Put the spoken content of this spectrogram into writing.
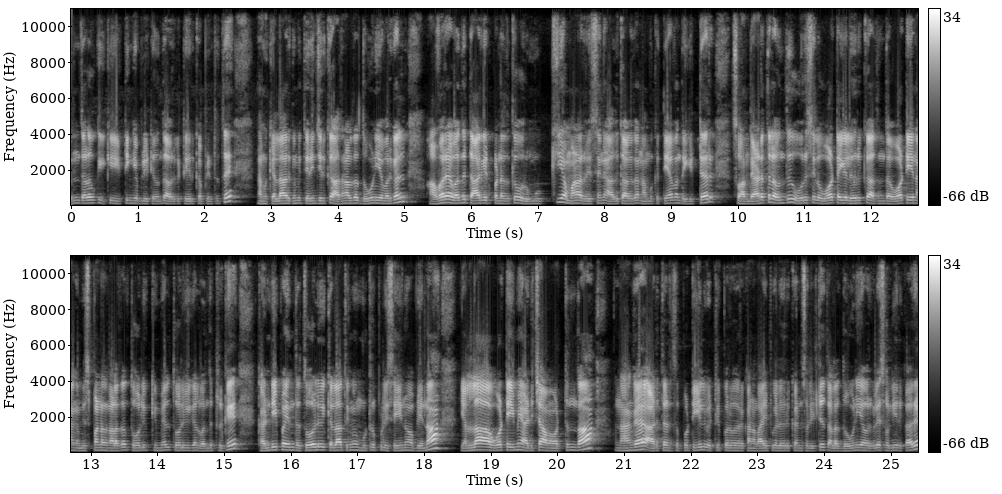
எந்த அளவுக்கு ஹிட்டிங் எபிலிட்டி வந்து அவர்கிட்ட இருக்குது அப்படின்றது நமக்கு எல்லாருக்குமே தெரிஞ்சிருக்கு. அதனால தான் தோனி அவர்கள் அவரை வந்து டார்கெட் பண்ணதுக்கு ஒரு முக்கியமான ரீசனு அதுக்காக தான் நமக்கு தேவை அந்த ஹிட்டர் ஸோ அந்த இடத்துல வந்து ஒரு சில ஓட்டைகள் இருக்குது அந்த ஓட்டையை நாங்கள் மிஸ் பண்ணதுனால தான் தோல்விக்கு மேல் தோல்விகள் வந்துட்டுருக்கு. கண்டிப்பாக இந்த தோல்விக்கு எல்லாத்துக்குமே முற்றுப்புள்ளி செய்யணும் அப்படின்னா எல்லா ஓட்டையுமே அடித்தா மட்டும்தான் நாங்கள் அடுத்தடுத்த போட்டியில் வெற்றி பெறுவதற்கான வாய்ப்புகள் இருக்குன்னு சொல்லிட்டு தலை தோனி அவர்களே சொல்லியிருக்காரு.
